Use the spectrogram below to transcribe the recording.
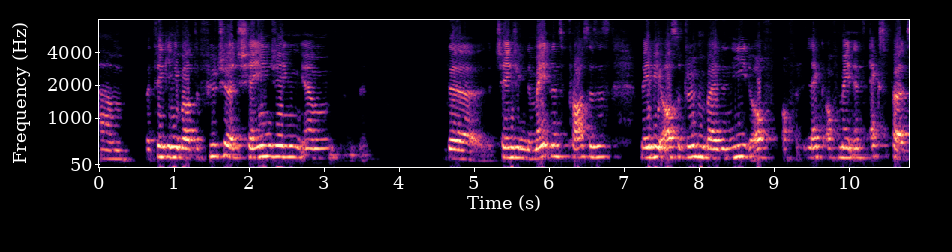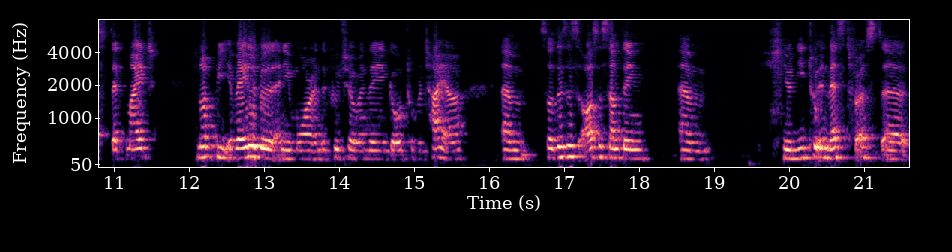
Um, but thinking about the future, changing um, the changing the maintenance processes, maybe also driven by the need of, of lack of maintenance experts that might not be available anymore in the future when they go to retire. Um, so this is also something um, you need to invest first uh,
